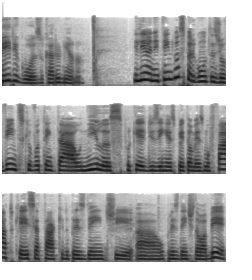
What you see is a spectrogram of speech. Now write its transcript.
perigoso, Carolina. Eliane, tem duas perguntas de ouvintes que eu vou tentar uni-las, porque dizem respeito ao mesmo fato, que é esse ataque do presidente ao presidente da OAB.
